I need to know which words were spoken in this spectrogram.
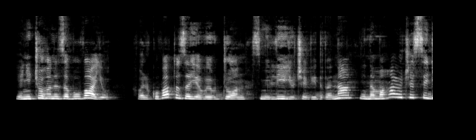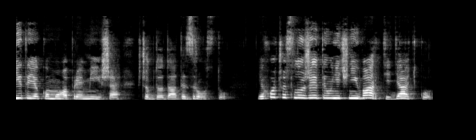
Я нічого не забуваю, хвалькувато заявив Джон, сміліючи від вина і намагаючись сидіти якомога пряміше, щоб додати зросту. Я хочу служити у нічній варті, дядьку.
